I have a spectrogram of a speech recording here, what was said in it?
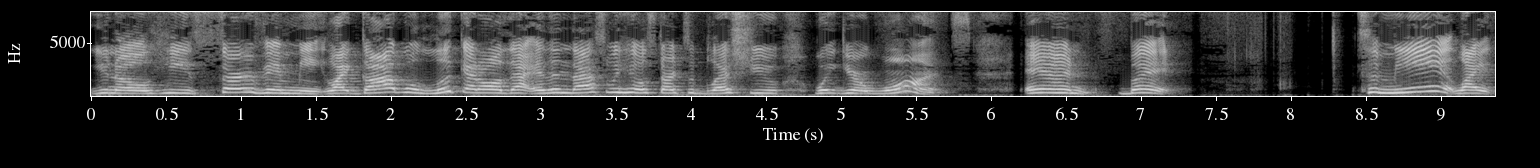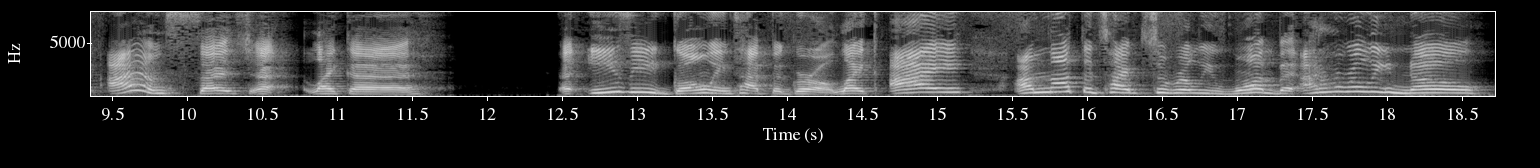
you know, he's serving me. Like God will look at all that, and then that's when He'll start to bless you with your wants. And, but to me, like I am such a, like a, a easy going type of girl. Like I, I'm not the type to really want, but I don't really know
